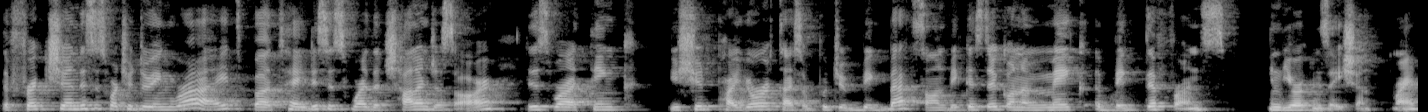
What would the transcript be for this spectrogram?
the friction. This is what you're doing right, but hey, this is where the challenges are. This is where I think you should prioritize or put your big bets on because they're going to make a big difference in the organization, right?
